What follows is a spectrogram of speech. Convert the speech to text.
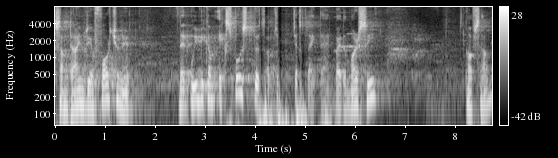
sometimes we are fortunate that we become exposed to the subject just like that by the mercy of some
